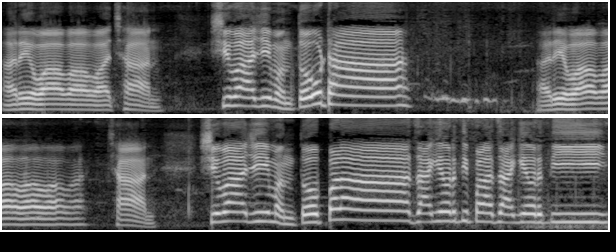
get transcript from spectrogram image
अरे वा वा वा छान. शिवाजी म्हणतो उठा. अरे वा वा वा वा वा छान. शिवाजी म्हणतो पळा जागेवरती पळा जागेवरती.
